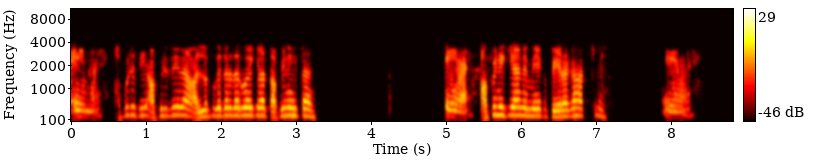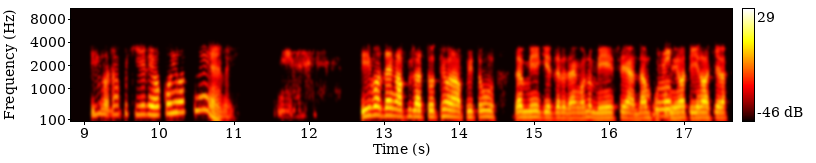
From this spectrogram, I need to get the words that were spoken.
එහෙමයි. අපිට තියෙන අපිට තියෙන අල්ලපු ගෙදර දරුවයි කියලාත් අපිනේ හිතන්නේ. එහෙමයි. අපිනේ කියන්නේ මේක peer ගහක් කියලා. එහෙමයි. ඒවට අපි කියන්නේ කොහෙවත් නෑ හැබැයි. ඒව දැන් අපි ගත්තොත් එහෙම අපි හිතමු දැන් මේ ගෙදර දැන් ඔන්න මේසේ ඇඳන් පුටු මේවා තියෙනවා කියලා.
